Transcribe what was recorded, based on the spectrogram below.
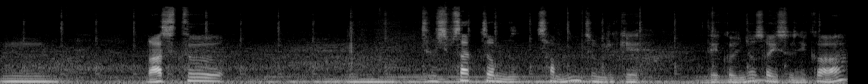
음, 라스트 지금 14.3 지금 이렇게 돼 있거든요. 서 있으니까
